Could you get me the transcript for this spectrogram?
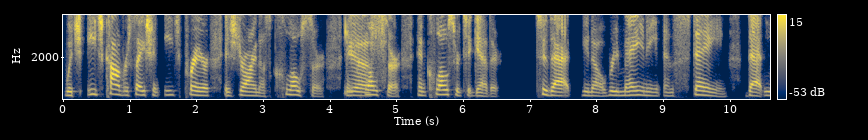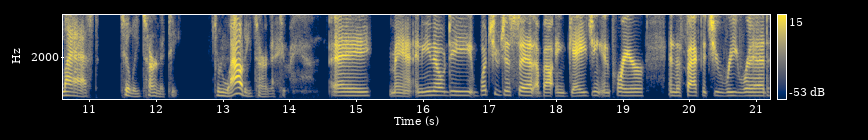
which each conversation, each prayer is drawing us closer and Yes. closer and closer together to that, you know, remaining and staying that last till eternity, throughout eternity. Amen. Man, and you know, Dee, what you just said about engaging in prayer and the fact that you reread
